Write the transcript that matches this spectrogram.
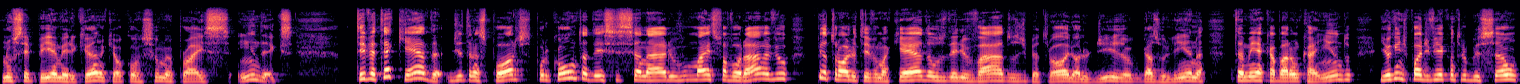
no CPI americano, que é o Consumer Price Index, Teve até queda de transportes por conta desse cenário mais favorável. Petróleo teve uma queda, os derivados de petróleo, óleo diesel, gasolina também acabaram caindo. E o que a gente pode ver é a contribuição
